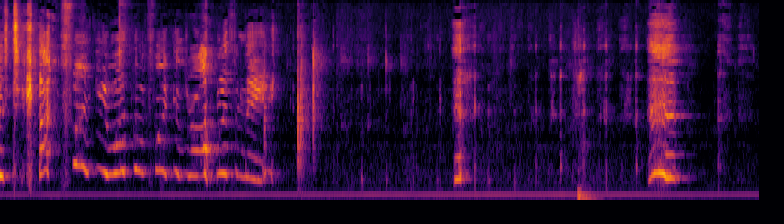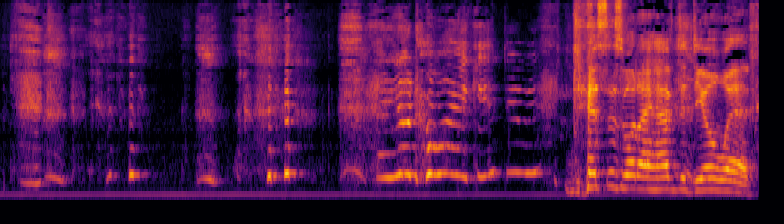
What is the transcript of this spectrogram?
fuck you, what the fuck is wrong with me? I don't know why I can't do it. This is what I have to deal with.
